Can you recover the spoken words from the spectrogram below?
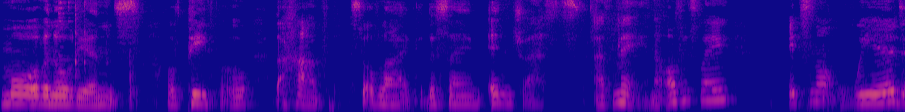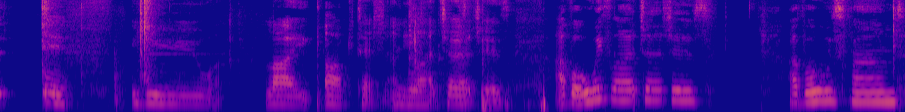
more of an audience of people that have sort of like the same interests as me. Now, obviously, it's not weird if you like architecture and you like churches. I've always liked churches. I've always found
